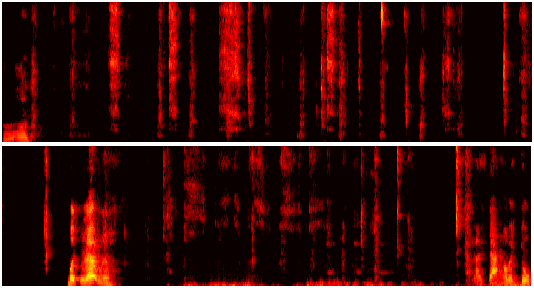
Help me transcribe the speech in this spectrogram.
อืมเบิดอยู่แล้วเนี่ยหลังจากเขาไปจุ๊บ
